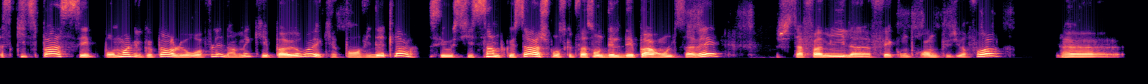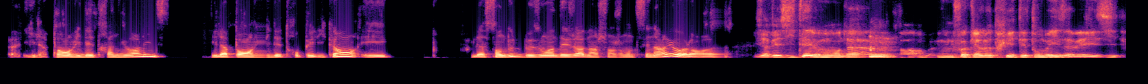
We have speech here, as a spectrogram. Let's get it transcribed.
Ce qui se passe, c'est pour moi, quelque part, le reflet d'un mec qui n'est pas heureux et qui n'a pas envie d'être là. C'est aussi simple que ça. Je pense que de toute façon, dès le départ, on le savait. Sa famille l'a fait comprendre plusieurs fois. Euh, il n'a pas envie d'être à New Orleans. Il n'a pas envie d'être au Pélican et il a sans doute besoin déjà d'un changement de scénario. Alors, euh, ils avaient hésité au moment de la. Une fois que la loterie était tombée, ils avaient hésité.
